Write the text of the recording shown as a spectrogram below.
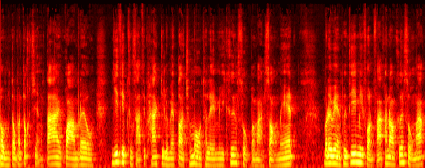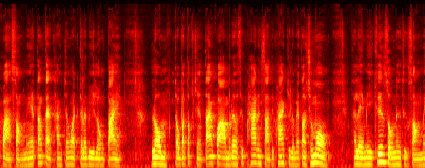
ลมตะวันตกเฉียงใต้ความเร็ว 20-35 กิโลเมตรต่อชั่วโมง ทะเลมีคลื่นสูงประมาณ 2 เมตรบริเวณพื้นที่มีฝนฟ้าขนองคลื่นสูงมากกว่า 2 เมตร ตั้งแต่ทางจังหวัดกระบี่ลงไป ลมตะวันตกเฉียงใต้ความเร็ว 15-35 กิโลเมตรต่อชั่วโมง ทะเลมีคลื่นสูง 1-2 เม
